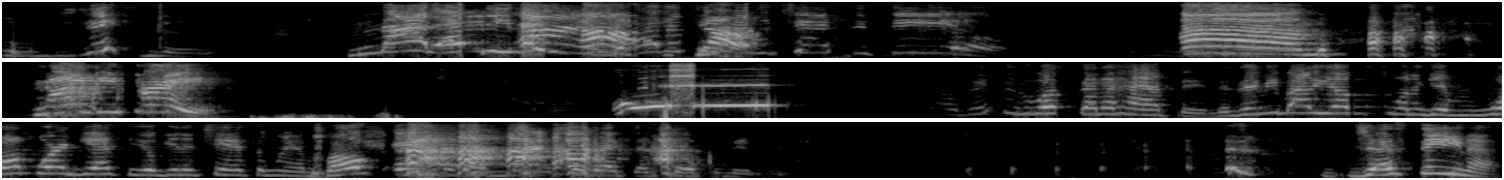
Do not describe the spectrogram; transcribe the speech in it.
Oh, Jesus. Not 89. no, the other two no. has a chance to steal. Um, 93. Ooh. So this is what's gonna happen. Does anybody else want to give one more guess and you'll get a chance to win? Both answers are not correct, unfortunately. Justina.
